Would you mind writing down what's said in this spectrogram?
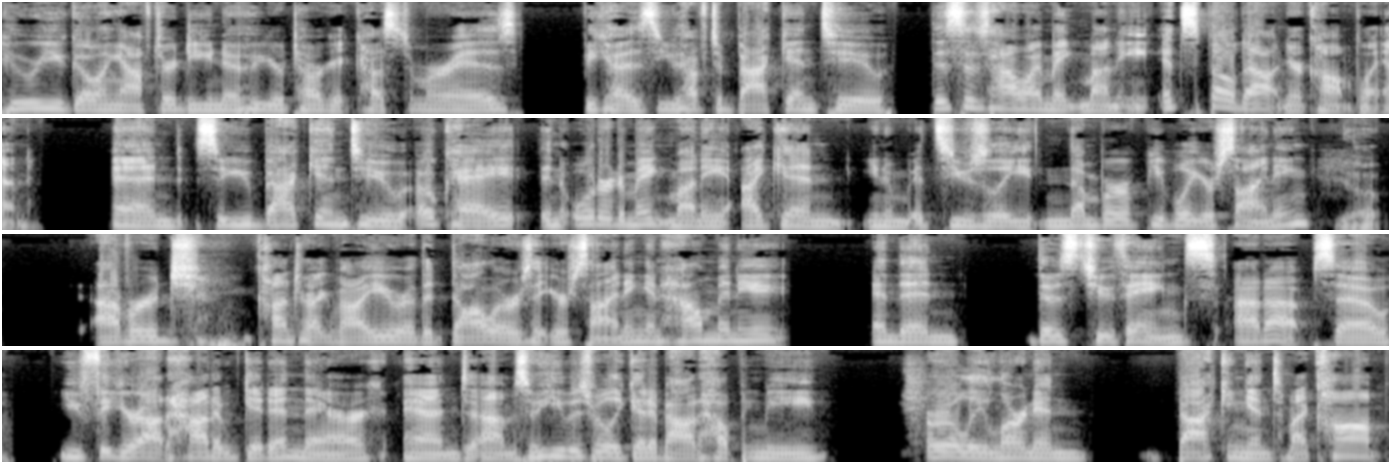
Who are you going after? Do you know who your target customer is? Because you have to back into this is how I make money. It's spelled out in your comp plan. And so you back into, okay, in order to make money, I can, you know, it's usually number of people you're signing, Yep. average contract value or the dollars that you're signing and how many, and then those two things add up. So you figure out how to get in there. And um, so he was really good about helping me early learning, backing into my comp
